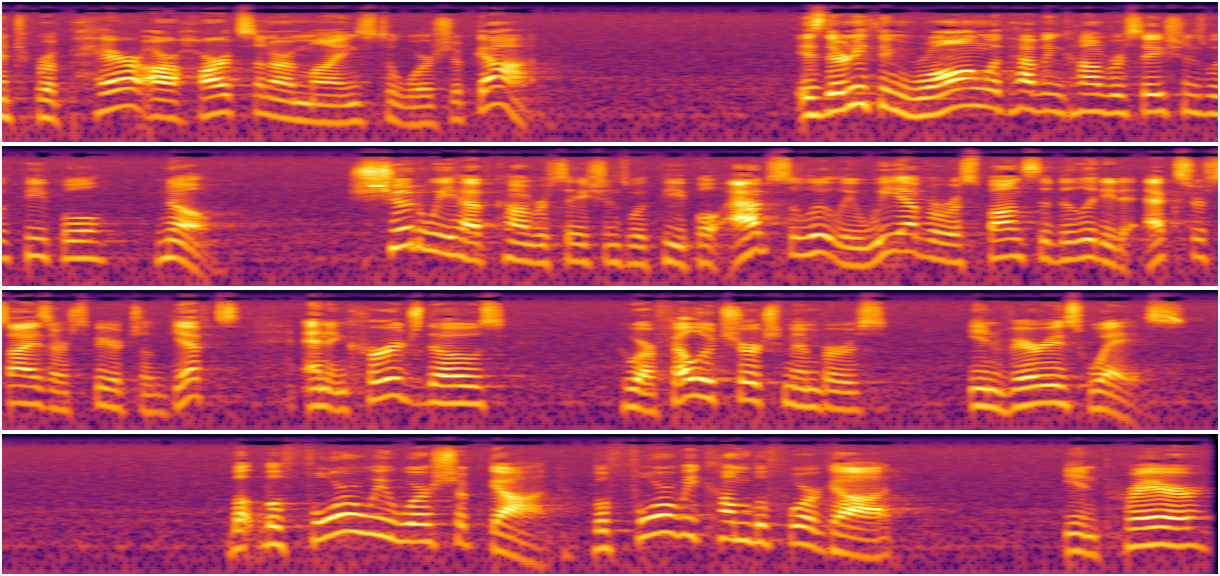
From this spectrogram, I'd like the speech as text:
and to prepare our hearts and our minds to worship God. Is there anything wrong with having conversations with people? No. Should we have conversations with people? Absolutely. We have a responsibility to exercise our spiritual gifts and encourage those who are fellow church members in various ways. But before we worship God, before we come before God in prayer,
